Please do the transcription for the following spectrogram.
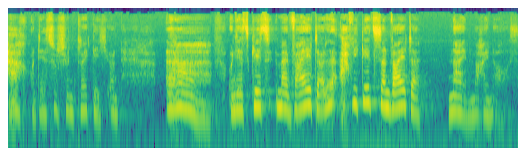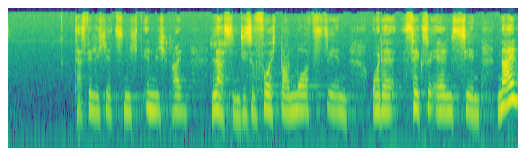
Ach, und der ist so schön dreckig. Und, ah, und jetzt geht es immer weiter. Ach, wie geht es dann weiter? Nein, mach ihn aus. Das will ich jetzt nicht in mich reinlassen, diese furchtbaren Mordszenen oder sexuellen Szenen. Nein,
